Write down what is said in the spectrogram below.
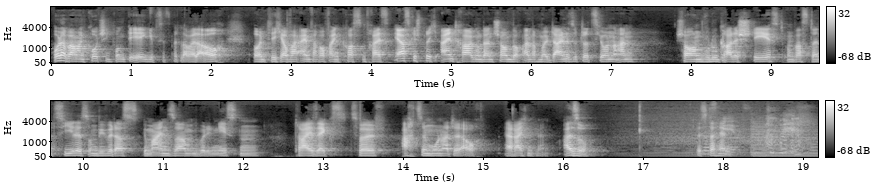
oder barmanncoaching.de gibt es jetzt mittlerweile auch und dich auf, einfach auf ein kostenfreies Erstgespräch eintragen und dann schauen wir auch einfach mal deine Situation an, schauen, wo du gerade stehst und was dein Ziel ist und wie wir das gemeinsam über die nächsten drei, sechs, zwölf, 18 Monate auch erreichen können. Also, bis Los dahin.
